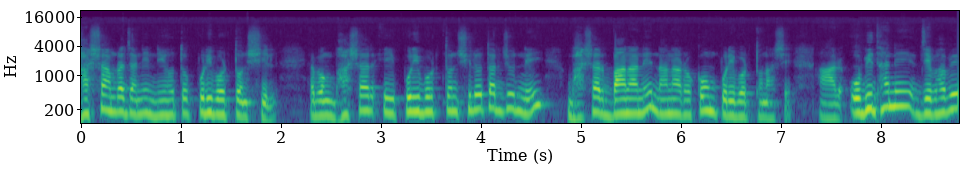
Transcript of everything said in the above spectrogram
ভাষা আমরা জানি নিহত পরিবর্তনশীল এবং ভাষার এই পরিবর্তনশীলতার জন্যেই ভাষার বানানে নানা রকম পরিবর্তন আসে। আর অভিধানে যেভাবে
